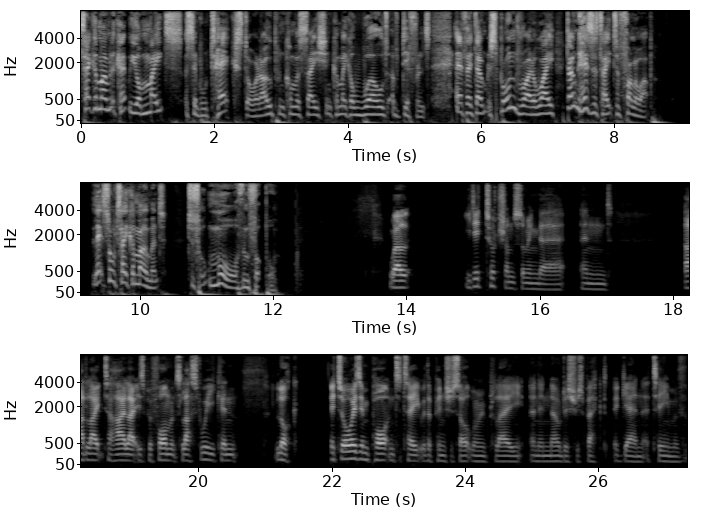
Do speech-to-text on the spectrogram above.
Take a moment to connect with your mates. A simple text or an open conversation can make a world of difference. And if they don't respond right away, don't hesitate to follow up. Let's all take a moment to talk more than football. Well, you did touch on something there, and I'd like to highlight his performance last week. And look, it's always important to take with a pinch of salt when we play, and in no disrespect, again, a team of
